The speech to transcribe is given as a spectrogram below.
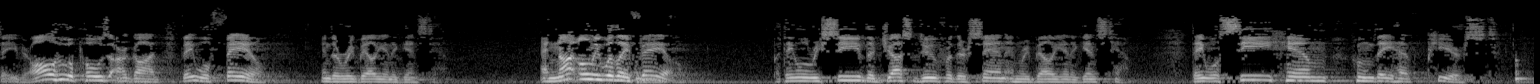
Savior, all who oppose our God, they will fail in their rebellion against Him. And not only will they fail, but they will receive the just due for their sin and rebellion against him. They will see him whom they have pierced,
